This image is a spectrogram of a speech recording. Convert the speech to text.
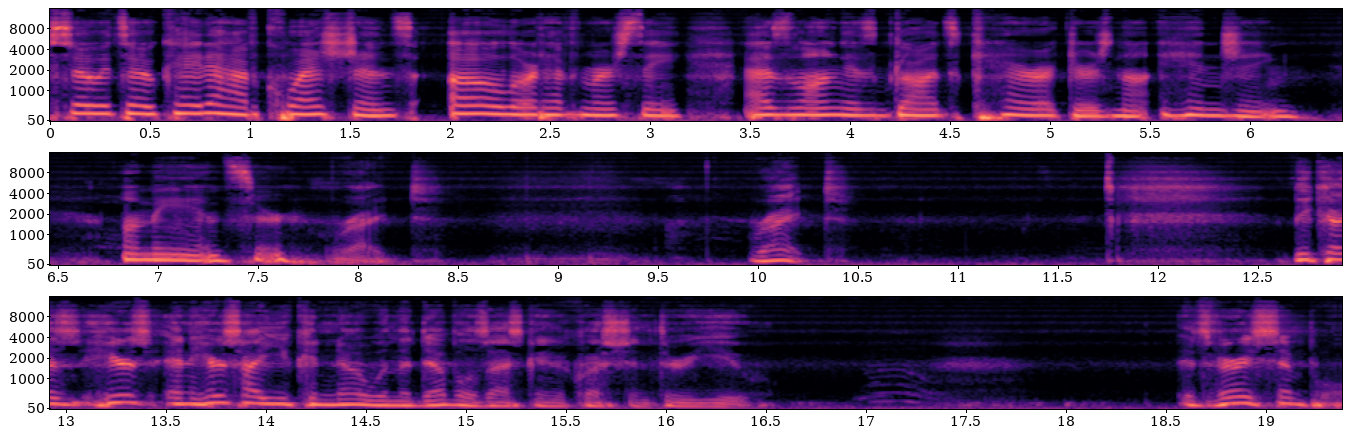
So it's okay to have questions. Oh, Lord, have mercy, as long as God's character is not hinging on the answer. Right. Right. Because here's and here's how you can know when the devil is asking a question through you. It's very simple.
